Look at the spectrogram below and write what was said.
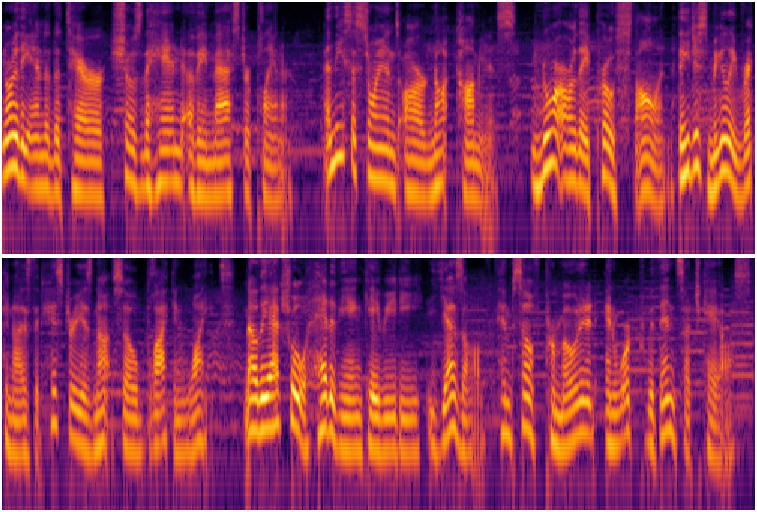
nor the end of the terror shows the hand of a master planner. And these historians are not communists, nor are they pro-Stalin. They just merely recognize that history is not so black and white. Now, the actual head of the NKVD, Yezhov, himself promoted and worked within such chaos.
